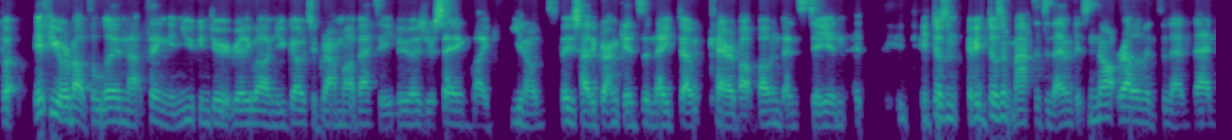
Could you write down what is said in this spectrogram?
But if you're about to learn that thing and you can do it really well, and you go to Grandma Betty, who, as you're saying, like you know, they just had a grandkids and they don't care about bone density, and it, it, it doesn't if it doesn't matter to them, if it's not relevant to them, then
